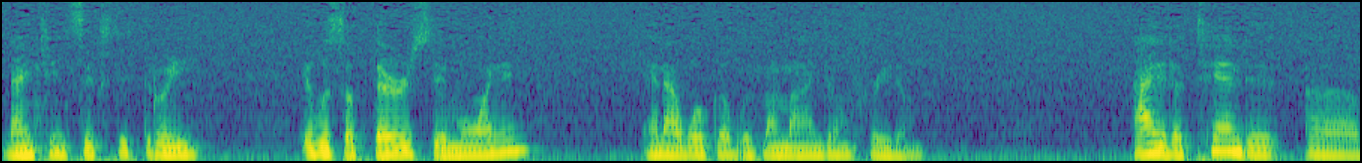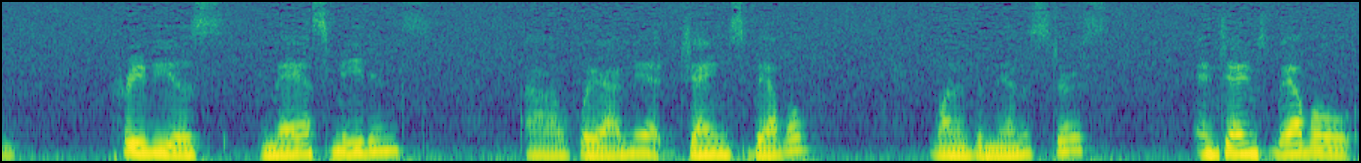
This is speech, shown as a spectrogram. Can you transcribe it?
1963. It was a Thursday morning, and I woke up with my mind on freedom. I had attended um, previous mass meetings uh, where I met James Bevel, one of the ministers, and James Bevel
